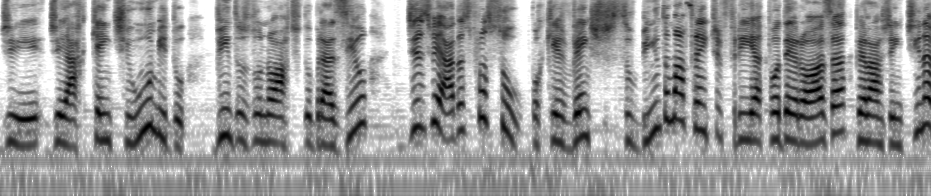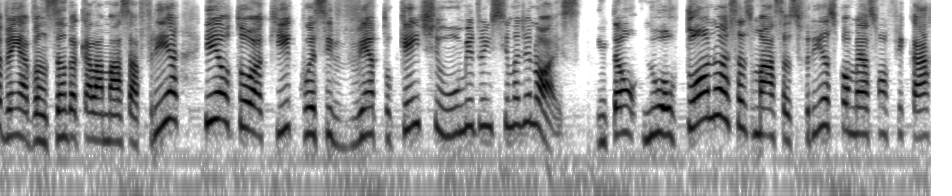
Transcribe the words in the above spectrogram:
de, de ar quente úmido vindos do norte do Brasil desviadas para o sul, porque vem subindo uma frente fria poderosa pela Argentina, vem avançando aquela massa fria e eu estou aqui com esse vento quente e úmido em cima de nós. Então, no outono, essas massas frias começam a ficar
